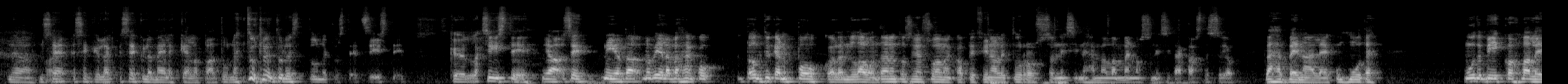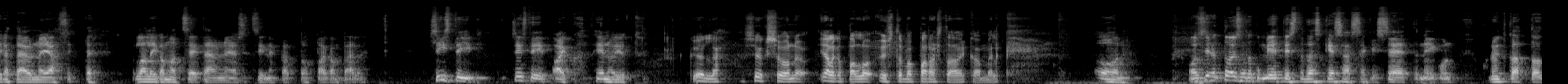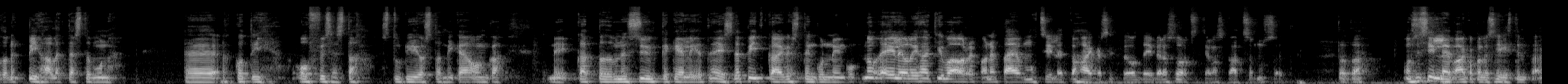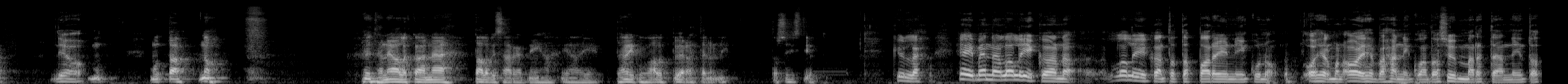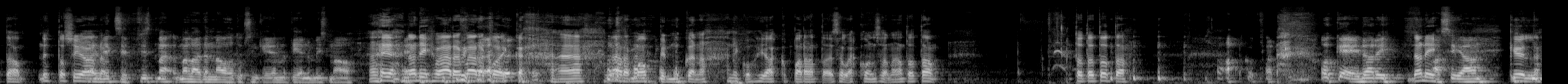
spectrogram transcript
Joo, no se, se, kyllä, se kyllä meille kelpaa tunne, tunne, tunne, tunnetusti, että siistiä. Kyllä. Siistiä. Ja sit, niin, jota, no vielä vähän, kun on tykännyt poukkoilla, niin lauantaina tosiaan Suomen Cupin finaali Turussa, niin sinnehän me ollaan menossa, niin sitä kastessa jo vähän venailee, kun muuten, muuten viikko laliika täynnä ja sitten laliikamatseja täynnä ja sitten sinne katsoo paikan päälle. Siisti, siisti aika, hieno juttu. Kyllä. Syksy on jalkapallon ystävä parasta aikaa melkein. On. On siinä toisaalta, kun miettii sitä tässä kesässäkin se, että niin kun, kun nyt katsoo tuonne pihalle tästä mun koti-offisesta studiosta, mikä onka, niin katsoo tämmöinen synkkä keli, että ei sitä pitkä aika sitten, kun niin kun, no eilen oli ihan kiva aurinkoinen päivä, mutta sille, että vähän aika sitten oltiin vielä sortsit jalassa katsomussa. Että, tota, on se silleen aika paljon siistimpää. Joo. M- mutta no, nythän ne alkaa nämä talvisarjat, niin ihan, ihan, ihan, kun olet pyörähtänyt, niin tosi siisti juttu. Kyllä. Hei, mennään Laliikaan, Laliikan tota pariin niin kun ohjelman aihe vähän niin kuin antaisi ymmärtää, niin tota, nyt tosiaan... Ai vitsi, sitten mä, mä laitan nauhoituksen kiinni, en mä tiennyt, missä mä oon. Ja, no niin, väärä, väärä paikka. Ää, väärä mappi mukana, niin kuin Jaakko Parantaisella konsanaan. Tota, tota, tota, Okei, no niin, No niin. asiaan. kyllä.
